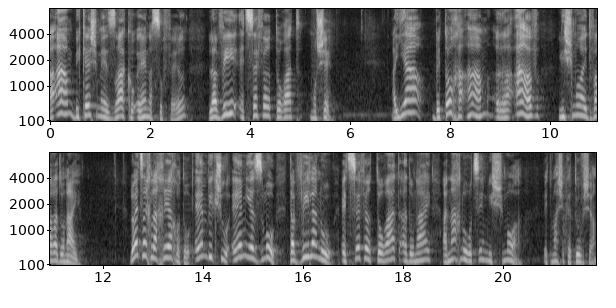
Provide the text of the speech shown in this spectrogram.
העם ביקש מעזרא הכהן הסופר להביא את ספר תורת משה. היה בתוך העם רעב לשמוע את דבר אדוני. לא היה צריך להכריח אותו, הם ביקשו, הם יזמו, תביא לנו את ספר תורת אדוני, אנחנו רוצים לשמוע את מה שכתוב שם.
